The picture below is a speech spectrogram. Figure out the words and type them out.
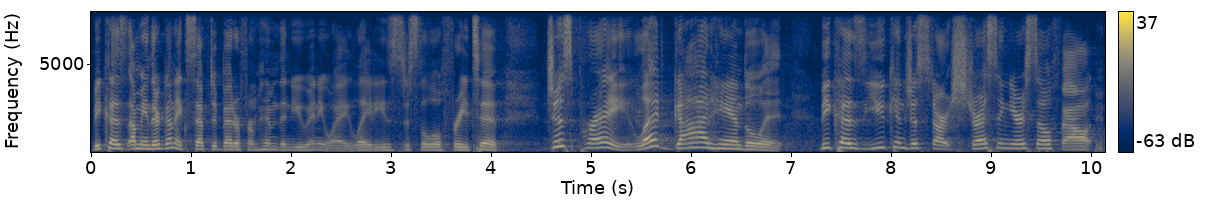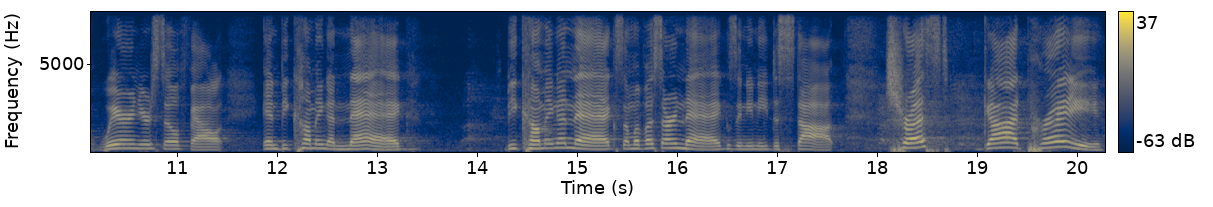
Because, I mean, they're going to accept it better from him than you anyway, ladies. Just a little free tip. Just pray. Let God handle it. Because you can just start stressing yourself out, wearing yourself out, and becoming a nag. Becoming a nag. Some of us are nags, and you need to stop. Trust God. Pray.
